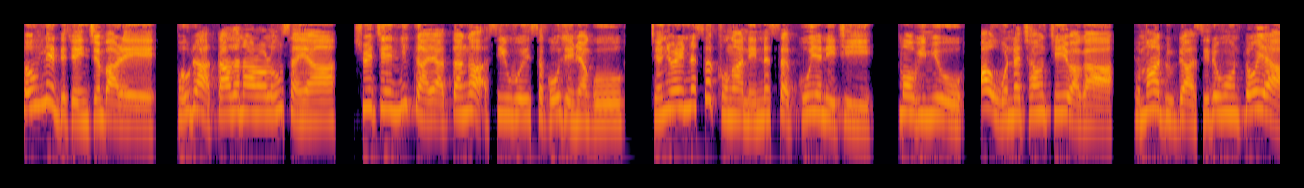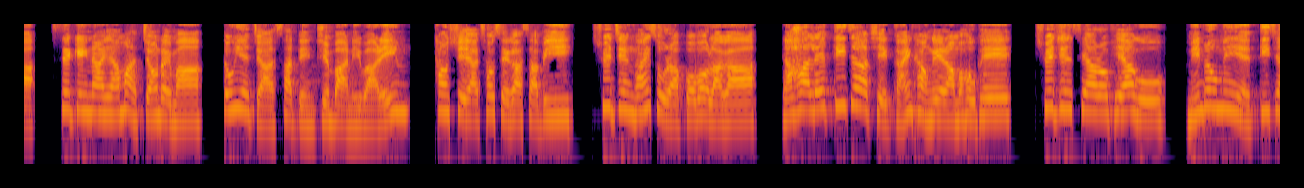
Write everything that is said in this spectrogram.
၃နှစ်တစ်ကြိမ်ကျင်းပတဲ့ဗုဒ္ဓသာသနာတော်လုံးဆိုင်ရာရွှေကျင်နိကာယတန်ခအစည်းအဝေး16ကြိမ်မြောက်ကိုဇန်နဝါရီ29ကနေ29ရက်နေ့ထိမော်ဘီမြို့အောက်ဝနက်ချောင်းကျေးရွာကဓမ္မဒုဒဇေတဝန်တောရစေကိန်းနာယာမကျောင်းတိုင်မှာ၃ရက်ကြာစတင်ကျင်းပနေပါတယ်1860ကစပြီးရွှေကျင်ခိုင်းဆိုတာပေါ်ပေါက်လာကဒါဟာလဲတီးကြအဖြစ်ဂိုင်းထောင်ခဲ့တာမဟုတ်ဘဲရွှေကျင်ဆရာတော်ဖះကိုမင်းတို့မင်းရဲ့တီးကြ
